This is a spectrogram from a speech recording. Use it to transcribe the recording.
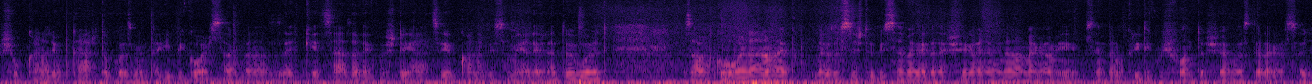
sokkal nagyobb kárt okoz, mint a hippi korszakban, az az egy-két százalékos THC cannabis, ami elérhető volt. Az alkoholnál, meg, meg az összes többi szenvedélybetegség anyagnál, meg ami szerintem a kritikus fontosság az tényleg az, hogy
